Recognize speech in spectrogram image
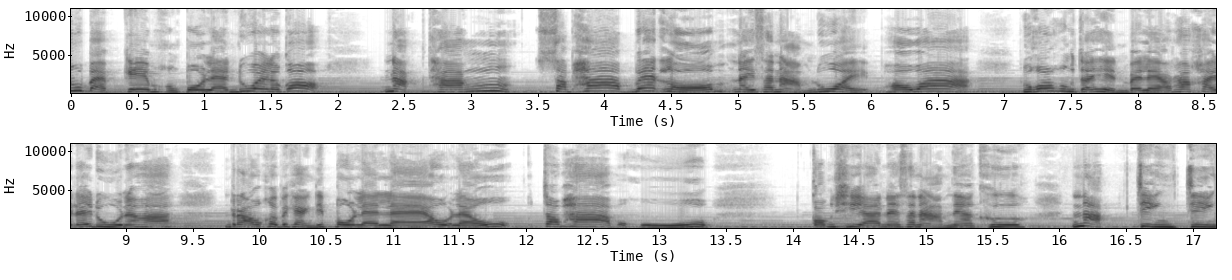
รูปแบบเกมของโปแลนด์ด้วยแล้วก็หนักทั้งสภาพแวดล้อมในสนามด้วย เพราะว่าทุกคนคงจะเห็นไปแล้วถ้าใครได้ดูนะคะ เราเคยไปแข่งที่โปแลนด์แล้ว แล้วเจ้าภาพโอ้โหกองเชียร์ในสนามเนี่ยคือหนักจริง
